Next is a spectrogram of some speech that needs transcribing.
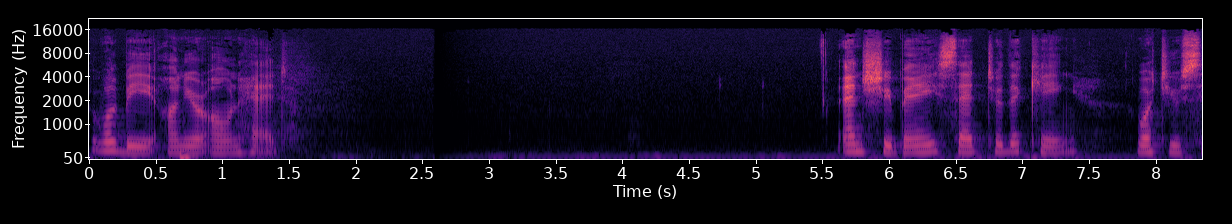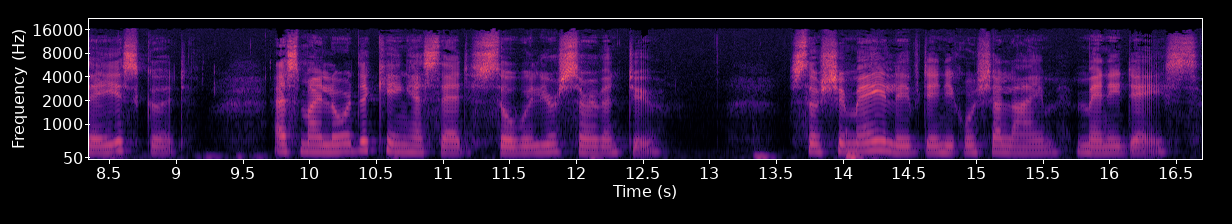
will be on your own head. And Shimei said to the king, What you say is good. As my lord the king has said, so will your servant do. So Shimei lived in Jerusalem many days.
